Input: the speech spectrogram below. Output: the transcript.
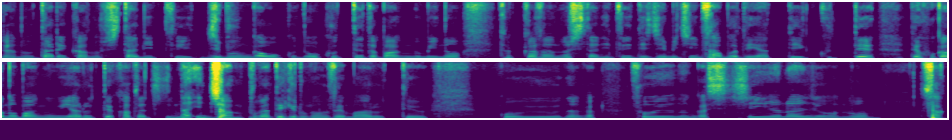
あの、誰かの下について、自分が送ってた番組の作家さんの下について地道にサブでやっていくって、で、他の番組やるっていう形でないジャンプができる可能性もあるっていう、こういう、なんか、そういうなんか深夜ラジオの作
